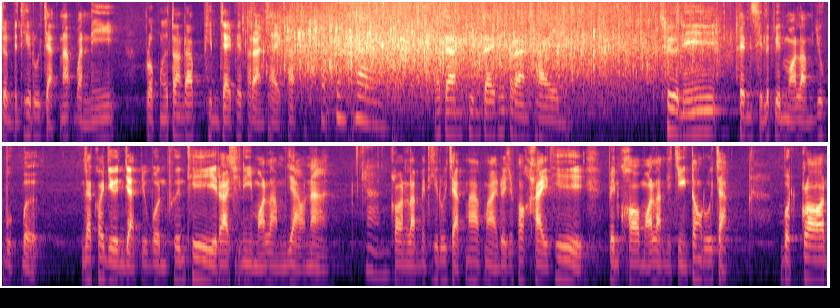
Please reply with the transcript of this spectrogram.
จนเป็นที่รู้จักณวันนี้ ปรบมือต้อนรับพิมพ์ใจเพชรพรานชัยครับ ขอบคุณค่ะ อาจารย์พิมพ์ใจเพชรพรานชัย ชื่อนี้เป็นศิลปินหมอลำยุคบุกเบิก และก็ยืนหยัดอยู่บนพื้นที่ราชินีหมอลำยาวนานค่ะกรอนลำเป็นที่รู้จักมากมาย โดยเฉพาะใครที่เป็นคอหมอลำจริงๆ ต้องรู้จัก บทกลอน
